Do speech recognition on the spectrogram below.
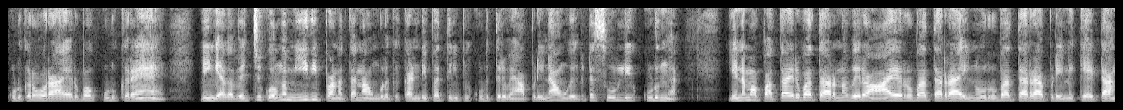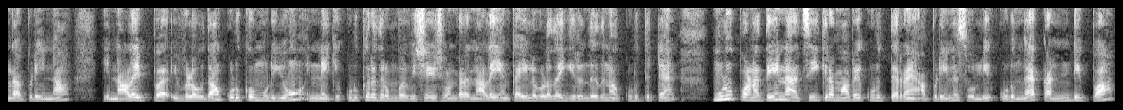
கொடுக்குறேன் ஒரு ஆயிரம் ரூபாய் கொடுக்குறேன். நீங்கள் அதை வச்சுக்கோங்க. மீதி பணத்தை நான் உங்களுக்கு கண்டிப்பாக திருப்பி கொடுத்துருவேன் அப்படின்னு அவங்கக்கிட்ட சொல்லி கொடுங்க. என்னம்மா பத்தாயிரம் ரூபாய் தரணும் வெறும் ஆயிரம் ரூபாய் தர ஐநூறுரூபா தர அப்படின்னு கேட்டாங்க அப்படின்னா என்னால் இப்போ இவ்வளவு தான் கொடுக்க முடியும். இன்னைக்கு கொடுக்கறது ரொம்ப விசேஷன்றதுனால என் கையில் இவ்வளோதான் இருந்தது நான் கொடுத்துட்டேன். முழு பணத்தையும் நான் சீக்கிரமாகவே கொடுத்துட்றேன் அப்படின்னு சொல்லி கொடுங்க. கண்டிப்பாக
